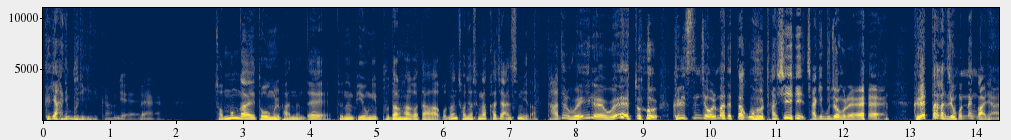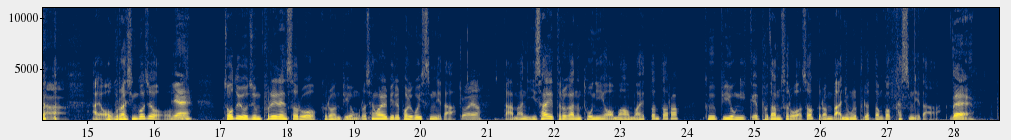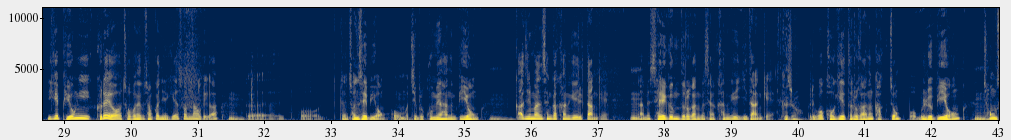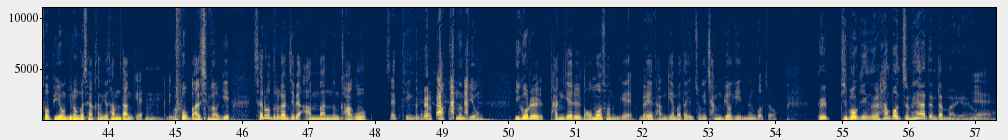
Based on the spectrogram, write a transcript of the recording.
그게 아닌 분위기니까. 예. 네. 전문가의 도움을 받는데 드는 비용이 부당하다고는 전혀 생각하지 않습니다. 다들 왜 이래? 왜 또 글 쓴 지 얼마 됐다고 다시 자기 부정을 해? 그랬다가 지금 혼낸 거 아니야? 아, 억울하신 거죠. 예. 저도 요즘 프리랜서로 그런 비용으로 생활비를 벌고 있습니다. 좋아요. 다만 이사에 들어가는 돈이 어마어마했던 더라 그 비용이 꽤 부담스러워서 그런 만용을 부렸던 것 같습니다. 네. 이게 비용이 그래요. 저번에도 잠깐 얘기했었나 우리가 음, 그 어, 그냥 전세 비용 혹은 뭐 집을 구매하는 비용까지만 음, 생각하는 게 1단계. 음. 그다음에 세금 들어가는 거 생각하는 게 2단계. 그죠. 그리고 거기에 들어가는 각종 뭐 물류 비용, 음. 청소 비용 이런 거 생각하는 게 3단계. 음. 그리고 마지막이 새로 들어간 집에 안 맞는 가구, 세팅 이런 걸 바꾸는 비용. 이거를 단계를 넘어서는 게매 네. 단계마다 일종의 장벽이 있는 거죠. 그 디버깅을 한 번쯤 해야 된단 말이에요. 예.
